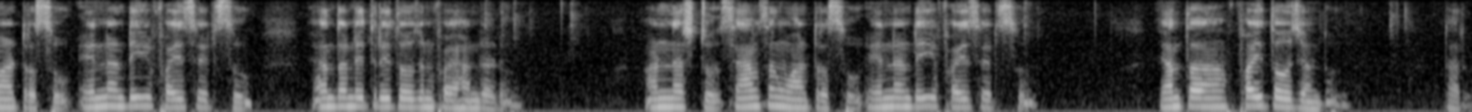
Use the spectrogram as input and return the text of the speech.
మానిటర్స్ ఎన్నండి? ఫైవ్ సెట్స్ ఎంతండి? Three thousand five hundred and next Samsung monitors ఎన్నండి? ఫైవ్ సెట్స్ ఎంత? ఫైవ్ థౌజండ్ అంటారు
